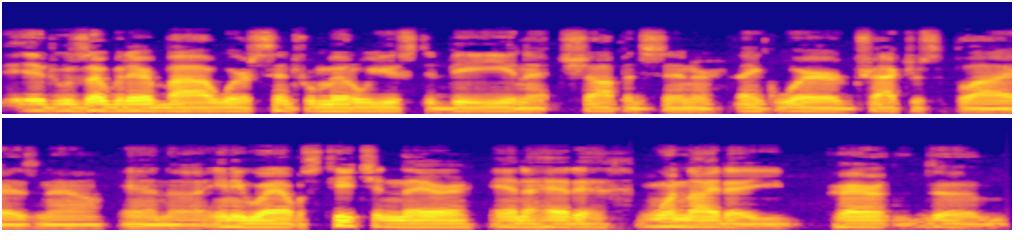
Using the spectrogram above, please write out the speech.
it was over there by where Central Middle used to be in that shopping center. I think where Tractor Supply is now. And uh, anyway, I was teaching there, and I had a one night a parent, the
